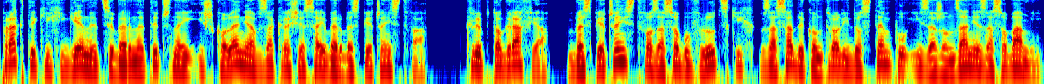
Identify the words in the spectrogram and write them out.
Praktyki higieny cybernetycznej i szkolenia w zakresie cyberbezpieczeństwa. Kryptografia, bezpieczeństwo zasobów ludzkich, zasady kontroli dostępu i zarządzanie zasobami.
